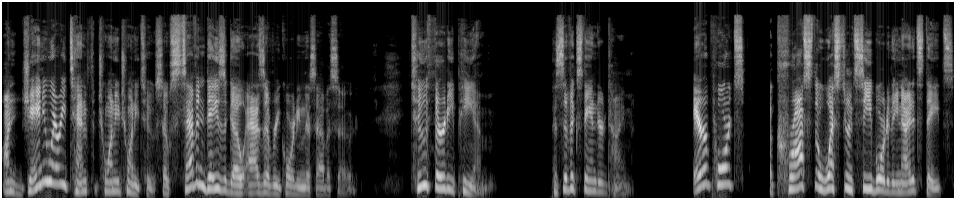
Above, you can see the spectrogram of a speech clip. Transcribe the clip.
On January 10th, 2022, so 7 days ago as of recording this episode, 2:30 p.m. Pacific Standard Time. Airports across the western seaboard of the United States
